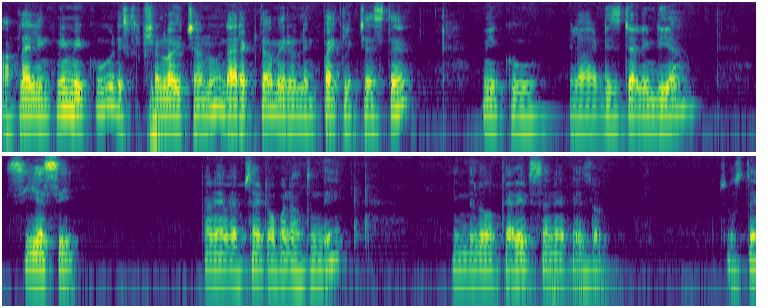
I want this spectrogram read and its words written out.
అప్లై లింక్ని మీకు డిస్క్రిప్షన్లో ఇచ్చాను. డైరెక్ట్గా మీరు లింక్పై క్లిక్ చేస్తే మీకు ఇలా డిజిటల్ ఇండియా సిఎస్సి అనే వెబ్సైట్ ఓపెన్ అవుతుంది. ఇందులో కెరీర్స్ అనే పేజ్లో చూస్తే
